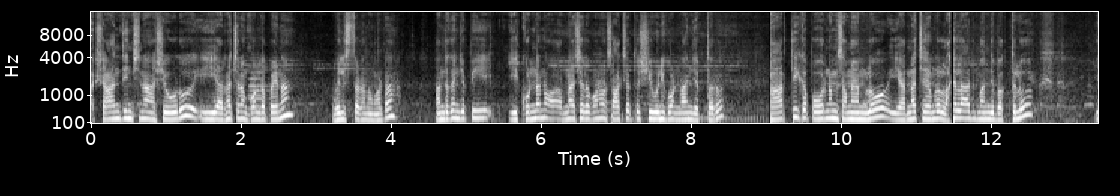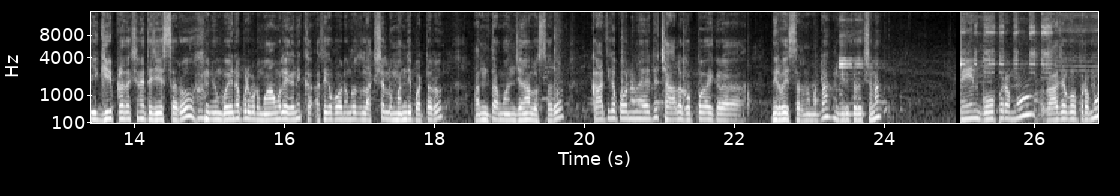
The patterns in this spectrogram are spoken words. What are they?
శాంతించిన శివుడు ఈ అరుణాచలం కొండపైన వెలుస్తాడనమాట అందుకని చెప్పి ఈ కొండను అరుణాచల కొండ సాక్షాత్తు శివుని కొండ అని చెప్తారు. కార్తీక పౌర్ణమి సమయంలో ఈ అరుణాచలంలో లక్షలాది మంది భక్తులు ఈ గిరి ప్రదక్షిణ అయితే చేస్తారు. మేము పోయినప్పుడు ఇప్పుడు మామూలే కానీ కార్తీక పౌర్ణమి రోజు లక్షల మంది పట్టారు. అంత మంది జనాలు వస్తారు. కార్తీక పౌర్ణమి అయితే చాలా గొప్పగా ఇక్కడ నిర్వహిస్తారు అనమాట గిరి ప్రదక్షిణ. మెయిన్ గోపురము రాజగోపురము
